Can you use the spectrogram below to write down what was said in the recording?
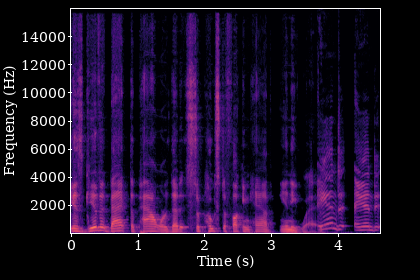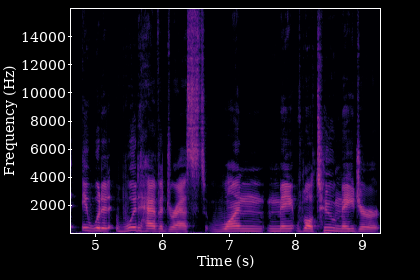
is give it back the power that it's supposed to fucking have anyway. And and it would would have addressed one ma- well two major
